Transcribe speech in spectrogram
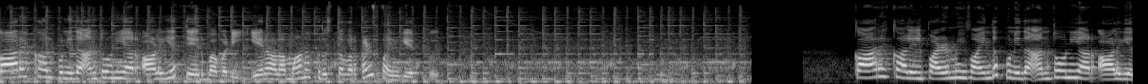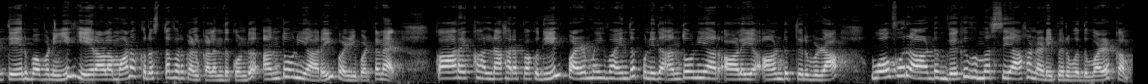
காரைக்கால் புனித அந்தோணியார் ஆலய தேர்பவனி ஏராளமான கிறிஸ்தவர்கள் பங்கேற்பு. காரைக்காலில் பழமை வாய்ந்த புனித அந்தோனியார் ஆலய தேர்பவனியில் ஏராளமான கிறிஸ்தவர்கள் கலந்து கொண்டு அந்தோனியாரை வழிபட்டனர். காரைக்கால் நகரப்பகுதியில் பழமை வாய்ந்த புனித அந்தோனியார் ஆலய ஆண்டு திருவிழா ஒவ்வொரு ஆண்டும் வெகு விமர்சையாக நடைபெறுவது வழக்கம்.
